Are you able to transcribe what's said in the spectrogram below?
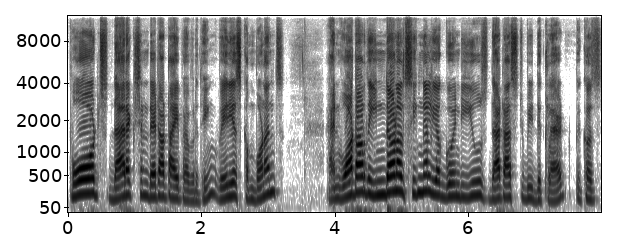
ports, direction, data type everything various components. And what are the internal signal you are going to use that has to be declared because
